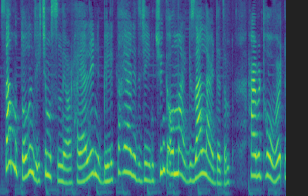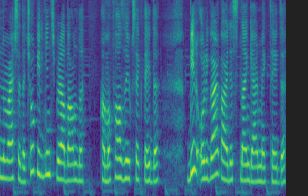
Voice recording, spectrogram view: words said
Sen mutlu olunca içim ısınıyor. Hayallerini birlikte hayal edeceğim çünkü onlar güzeller dedim. Herbert Hoover üniversitede çok ilginç bir adamdı ama fazla yüksekteydi. Bir oligark ailesinden gelmekteydi.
